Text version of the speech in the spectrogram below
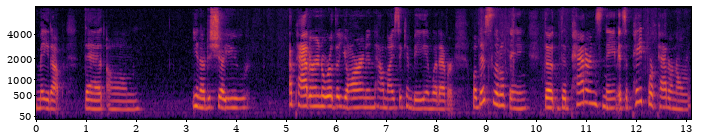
made up that, um, you know, to show you a pattern or the yarn and how nice it can be and whatever. Well, this little thing, the the pattern's name. It's a paid for pattern on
